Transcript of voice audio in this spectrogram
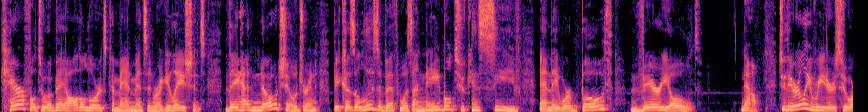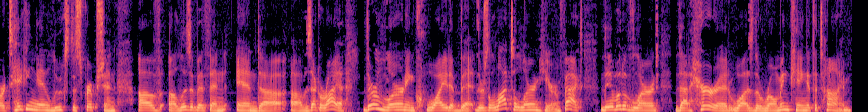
careful to obey all the Lord's commandments and regulations. They had no children because Elizabeth was unable to conceive, and they were both very old. Now, to the early readers who are taking in Luke's description of Elizabeth and, and uh, Zechariah, they're learning quite a bit. There's a lot to learn here. In fact, they would have learned that Herod was the Roman king at the time,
